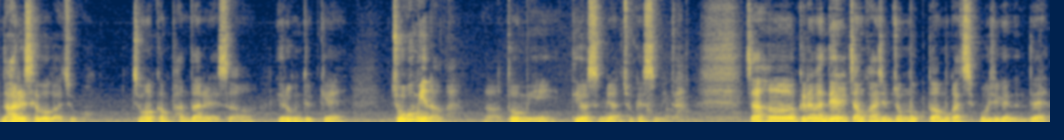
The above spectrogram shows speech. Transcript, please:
나를 세워가지고 정확한 판단을 해서 여러분들께 조금이나마 어, 도움이 되었으면 좋겠습니다. 자, 어, 그러면 내일장 관심 종목도 한번 같이 보시겠는데,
